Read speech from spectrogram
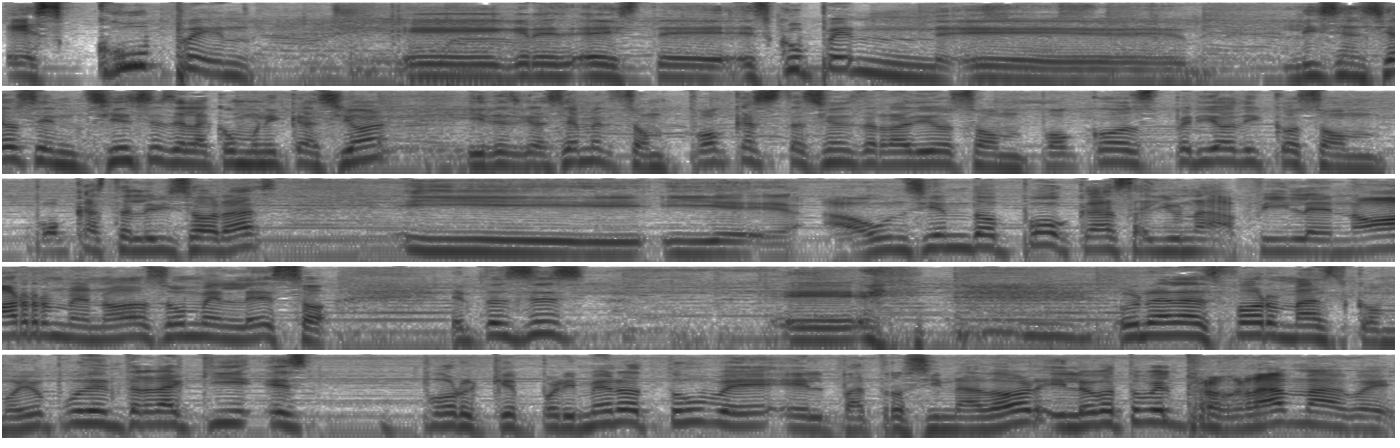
escupen, eh, este, escupen eh, licenciados en ciencias de la comunicación y desgraciadamente son pocas estaciones de radio, son pocos periódicos, son pocas televisoras. Y, y, eh, aún siendo pocas, hay una fila enorme, ¿no? Súmenle eso. Entonces, eh, una de las formas como yo pude entrar aquí es porque primero tuve el patrocinador y luego tuve el programa, güey.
